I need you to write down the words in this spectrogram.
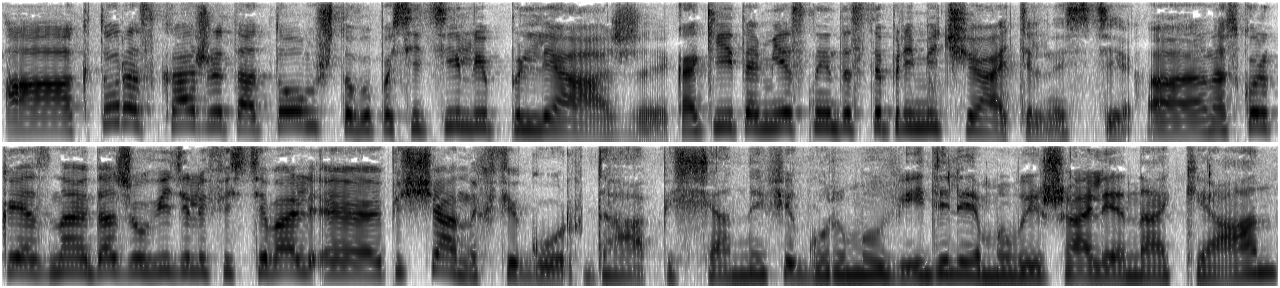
А кто расскажет о том, что вы посетили пляжи, какие-то местные достопримечательности? А, насколько я знаю, даже увидели фестиваль э, песчаных фигур. Да, песчаные фигуры мы увидели. Мы выезжали на океан.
